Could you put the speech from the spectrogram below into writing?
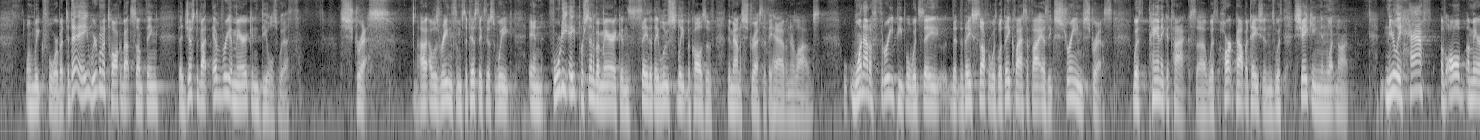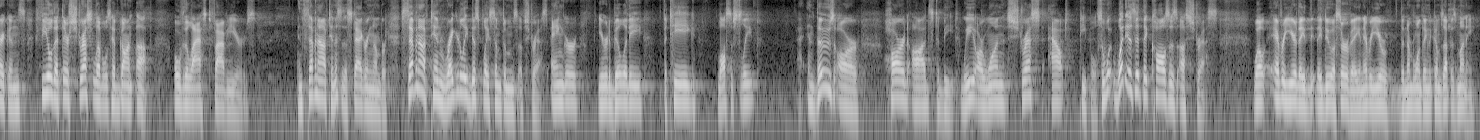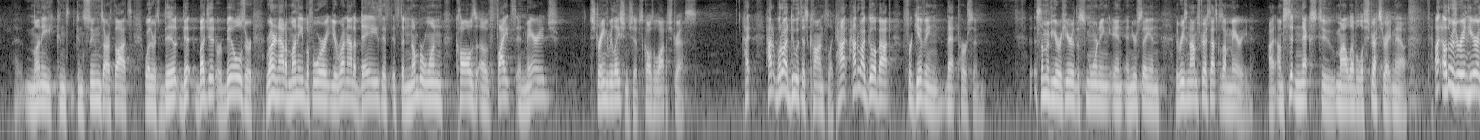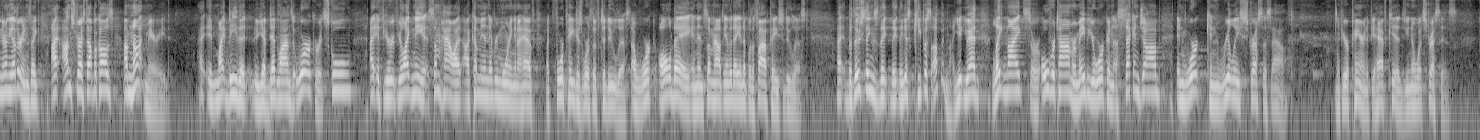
on week four. But today, we're going to talk about something that just about every American deals with stress. I, I was reading some statistics this week, and 48% of Americans say that they lose sleep because of the amount of stress that they have in their lives. One out of three people would say that, that they suffer with what they classify as extreme stress, with panic attacks, uh, with heart palpitations, with shaking and whatnot. Nearly half of all Americans feel that their stress levels have gone up over the last five years. And seven out of 10, this is a staggering number, seven out of 10 regularly display symptoms of stress anger, irritability, fatigue, loss of sleep. And those are hard odds to beat. We are one stressed out people. So, what, what is it that causes us stress? Well, every year they, they do a survey, and every year the number one thing that comes up is money. Money con- consumes our thoughts, whether it's bi- bi- budget or bills or running out of money before you run out of days. It's, it's the number one cause of fights in marriage. Strained relationships cause a lot of stress. How, how, what do I do with this conflict? How, how do I go about forgiving that person? Some of you are here this morning and, and you're saying, the reason I'm stressed out is because I'm married. I, am sitting next to my level of stress right now. I, others are in here and they're on the other end. It's like, I, I'm stressed out because I'm not married. It might be that you have deadlines at work or at school. I, if, you're, if you're like me, somehow I, I, come in every morning and I have like four pages worth of to do list. I work all day and then somehow at the end of the day end up with a five page to do list. I, but those things, they, they, they, just keep us up at night. You, you add late nights or overtime, or maybe you're working a second job, and work can really stress us out. If you're a parent, if you have kids, you know what stress is.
